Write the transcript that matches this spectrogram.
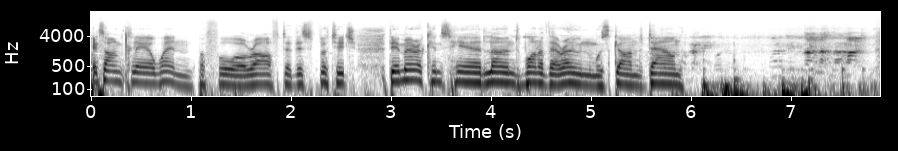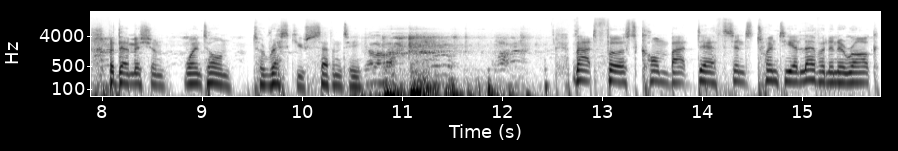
It's unclear when, before or after this footage, the Americans here learned one of their own was gunned down. But their mission went on to rescue 70. That first combat death since 2011 in Iraq,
